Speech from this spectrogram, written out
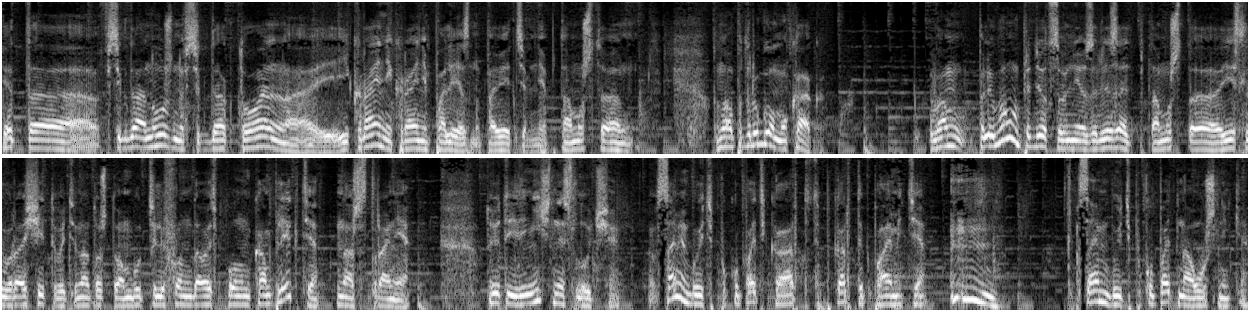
это всегда нужно, всегда актуально и крайне-крайне полезно, поверьте мне, потому что, ну а по-другому как? Вам по-любому придется в нее залезать, потому что если вы рассчитываете на то, что вам будут телефон давать в полном комплекте в нашей стране, то это единичный случай. Вы сами будете покупать карты, карты памяти, Сами будете покупать наушники,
